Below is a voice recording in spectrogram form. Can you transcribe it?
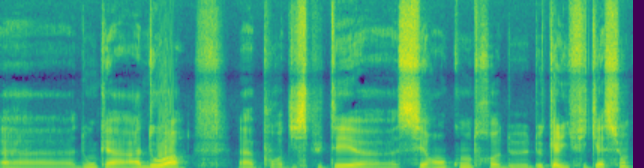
donc à, Doha pour disputer ces rencontres de, qualification.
